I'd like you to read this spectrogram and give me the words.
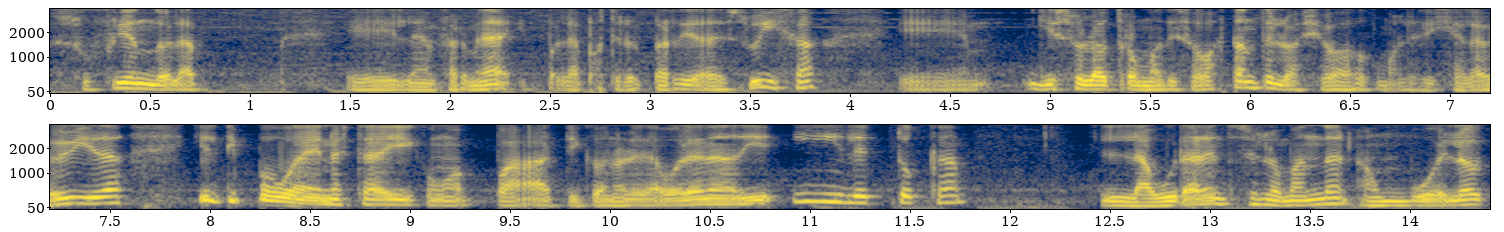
sufriendo la, eh, la, enfermedad y la posterior pérdida de su hija, y eso lo ha traumatizado bastante, lo ha llevado, como les dije, a la bebida, y el tipo, bueno, está ahí como apático, no le da bola a nadie, y le toca laburar, entonces lo mandan a un vuelo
